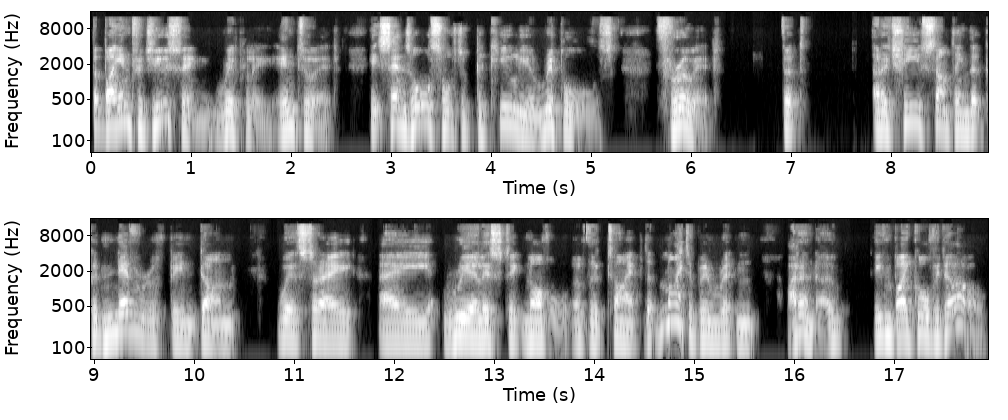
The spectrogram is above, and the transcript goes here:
But by introducing Ripley into it, it sends all sorts of peculiar ripples through it that and achieves something that could never have been done with, say, a realistic novel of the type that might have been written, I don't know, even by Gore Vidal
